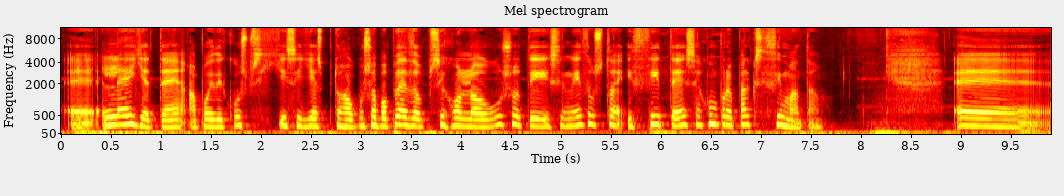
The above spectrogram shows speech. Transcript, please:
ε, λέγεται από ειδικούς ψυχικής υγείας που το έχω ακούσει από παιδοψυχολόγους ότι συνήθως τα, οι θύτες έχουν προϋπάρξει θύματα. Ε,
